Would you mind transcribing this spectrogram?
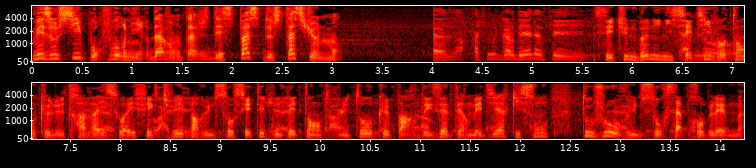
mais aussi pour fournir davantage d'espaces de stationnement. C'est une bonne initiative autant que le travail soit effectué par une société compétente plutôt que par des intermédiaires qui sont toujours une source à problème.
